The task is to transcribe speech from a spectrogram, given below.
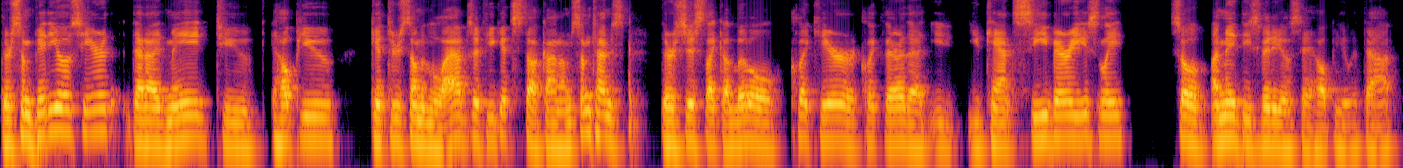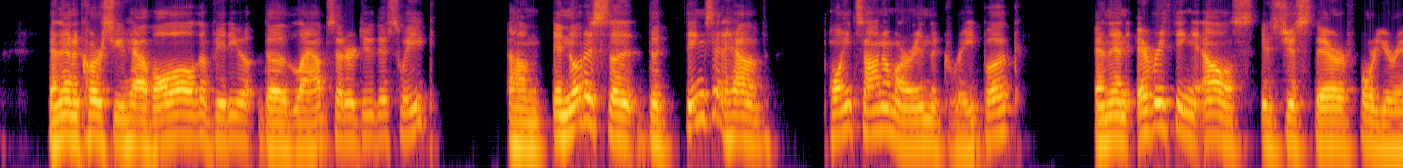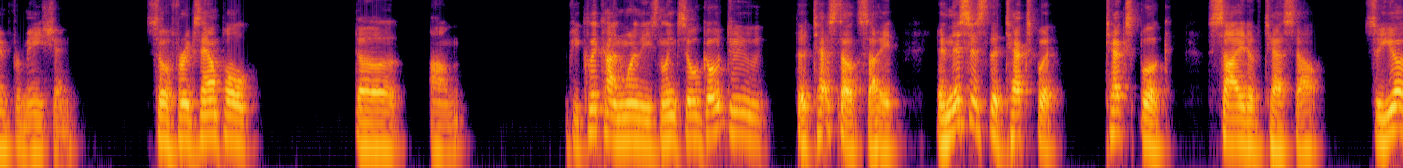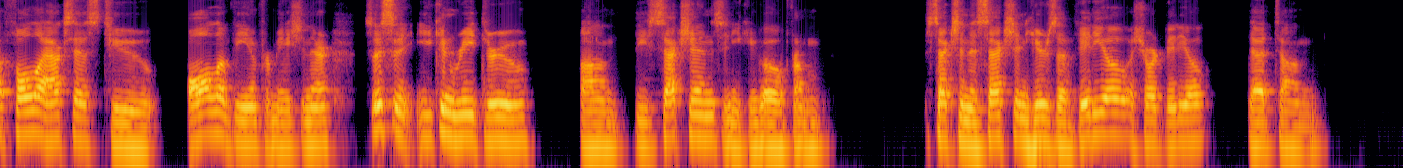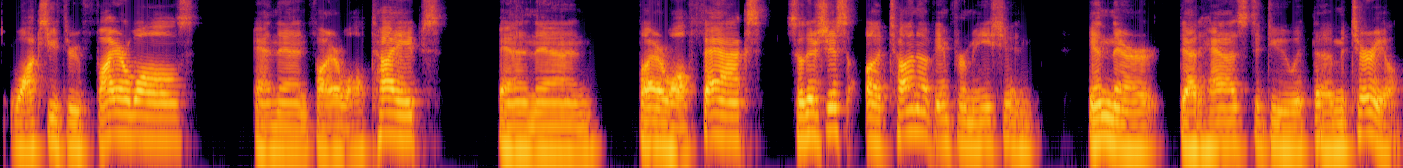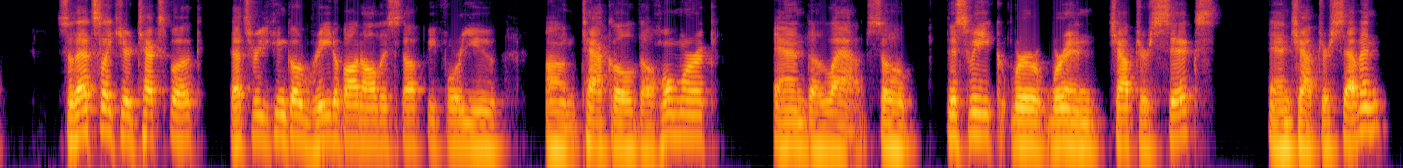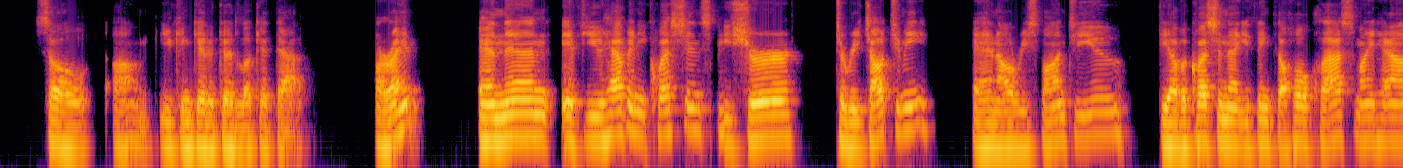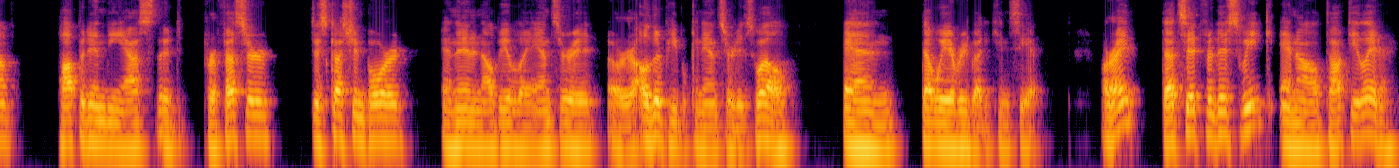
There's some videos here that I've made to help you get through some of the labs if you get stuck on them. Sometimes there's just like a little click here or click there that you, you can't see very easily. So I made these videos to help you with that. And then of course you have all the video, the labs that are due this week. Um, and notice the, the things that have points on them are in the grade book. And then everything else is just there for your information. So for example, the um, if you click on one of these links, it'll go to the TestOut site. And this is the textbook textbook side of TestOut. So you have full access to all of the information there. So this is, you can read through um, these sections and you can go from section to section. Here's a video, a short video that um, walks you through firewalls and then firewall types and then firewall facts. So there's just a ton of information in there that has to do with the material. So that's like your textbook. That's where you can go read about all this stuff before you um, tackle the homework and the lab. So this week we're we're in chapter six and chapter seven. So um, you can get a good look at that. All right. And then if you have any questions, be sure to reach out to me and I'll respond to you. If you have a question that you think the whole class might have, pop it in the Ask the Professor discussion board, and then I'll be able to answer it, or other people can answer it as well. And that way everybody can see it. All right, that's it for this week, and I'll talk to you later.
